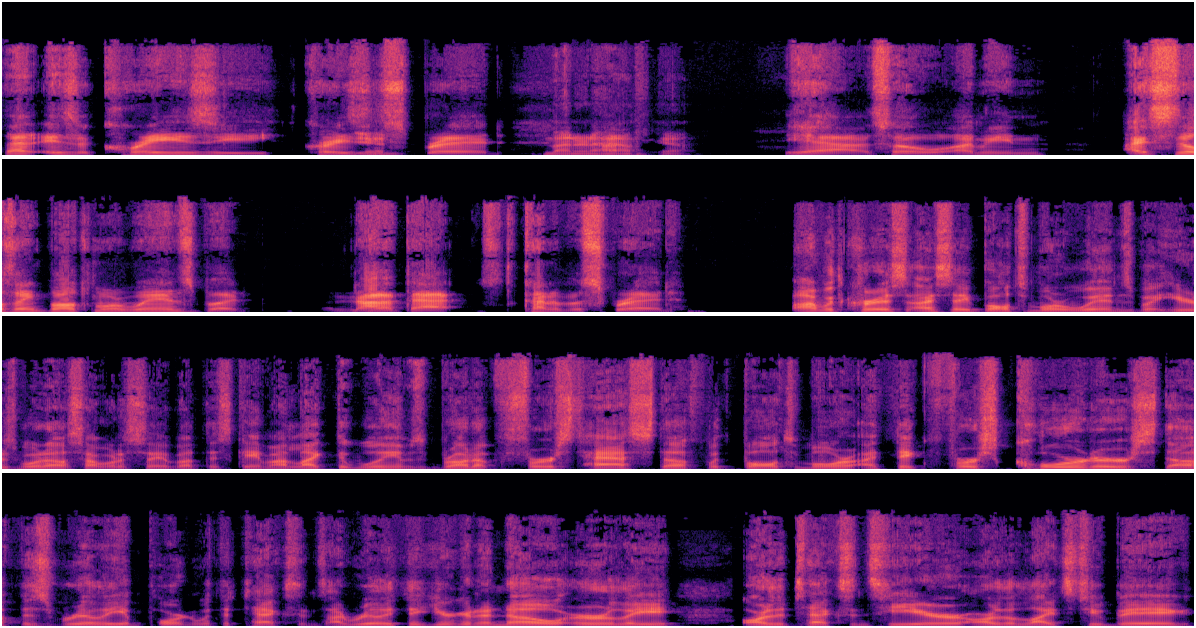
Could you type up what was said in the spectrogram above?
That is a crazy, crazy yeah. spread. Nine and a half. Yeah. Yeah. So, I mean, I still think Baltimore wins, but not at that kind of a spread. I'm with Chris. I say Baltimore wins, but here's what else I want to say about this game. I like that Williams brought up first half stuff with Baltimore. I think first quarter stuff is really important with the Texans. I really think you're going to know early are the Texans here? Are the lights too big?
